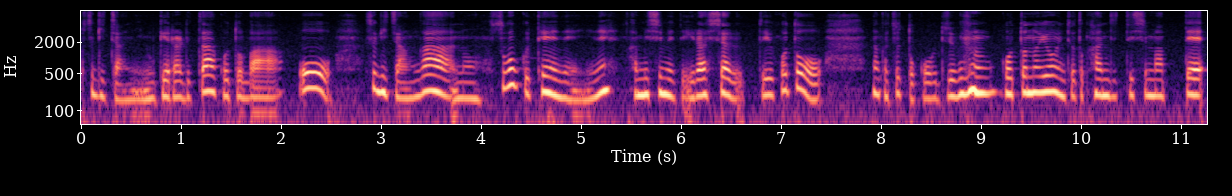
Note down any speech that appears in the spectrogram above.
うスギちゃんに向けられた言葉をスギちゃんがあのすごく丁寧にねかみしめていらっしゃるっていうことをなんかちょっとこう自分ごとのようにちょっと感じてしまって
